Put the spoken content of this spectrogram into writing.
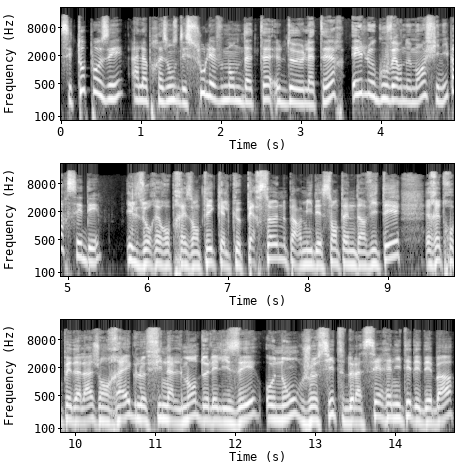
s'est opposée à la présence des soulèvements de la terre- de la terre et le gouvernement a fini par céder. Ils auraient représenté quelques personnes parmi des centaines d'invités. Rétropédalage en règle finalement de l'Elysée au nom, je cite, de la sérénité des débats.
